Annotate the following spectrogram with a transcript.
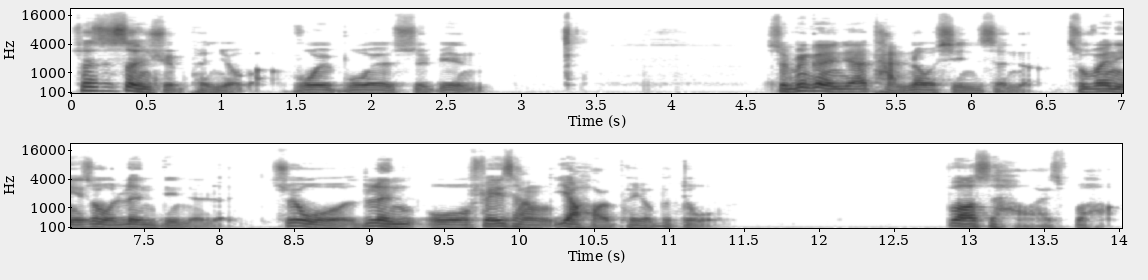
算是慎选朋友吧。我也不会随便随便跟人家袒露心声啊，除非你是我认定的人。所以我认我非常要好的朋友不多，不知道是好还是不好。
